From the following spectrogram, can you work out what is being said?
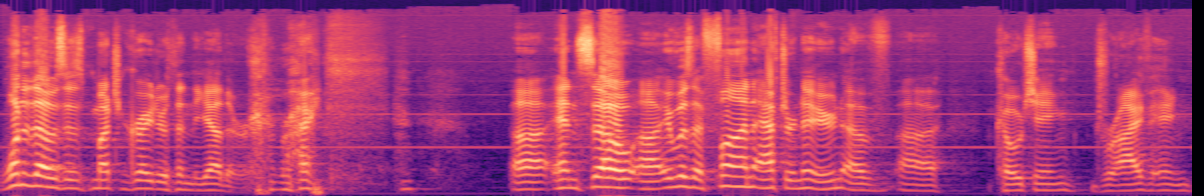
One of those is much greater than the other, right? Uh, and so uh, it was a fun afternoon of uh, coaching, driving.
